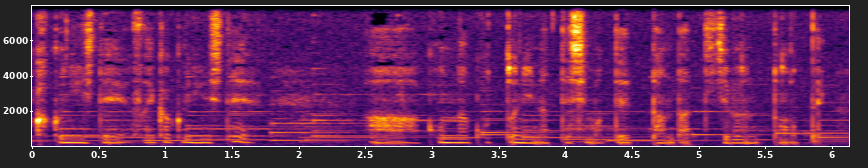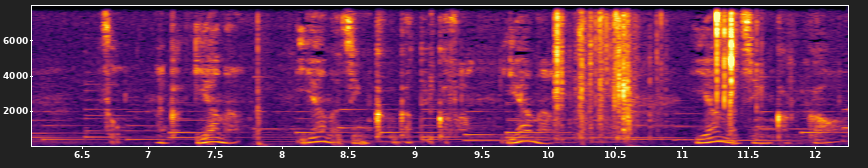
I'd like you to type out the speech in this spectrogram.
確認して再確認してああこんなことになってしまってたんだって自分と思って。そう。なんか嫌な嫌な人格がというかさ嫌な嫌な人格が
